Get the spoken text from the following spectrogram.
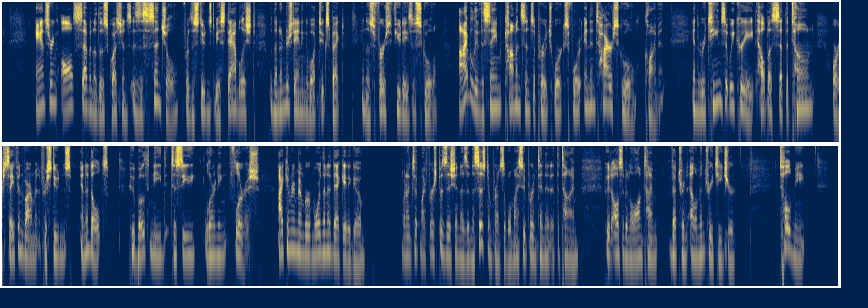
Answering all seven of those questions is essential for the students to be established with an understanding of what to expect in those first few days of school. I believe the same common sense approach works for an entire school climate, and the routines that we create help us set the tone or a safe environment for students and adults who both need to see learning flourish. I can remember more than a decade ago when I took my first position as an assistant principal, my superintendent at the time, who had also been a longtime veteran elementary teacher, told me,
